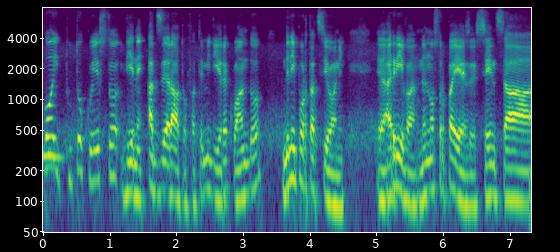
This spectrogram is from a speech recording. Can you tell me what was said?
poi tutto questo viene azzerato, fatemi dire, quando nelle importazioni eh, arriva nel nostro paese senza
